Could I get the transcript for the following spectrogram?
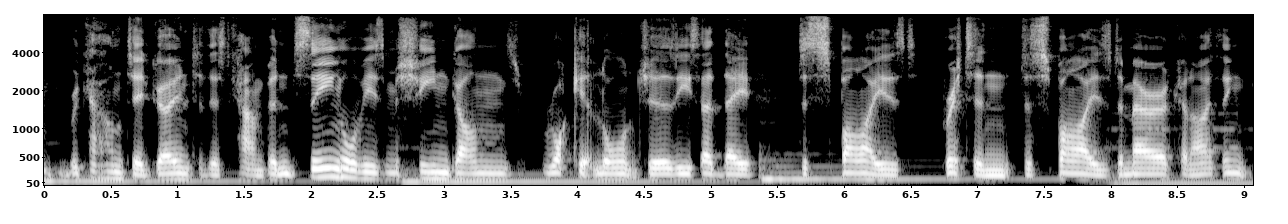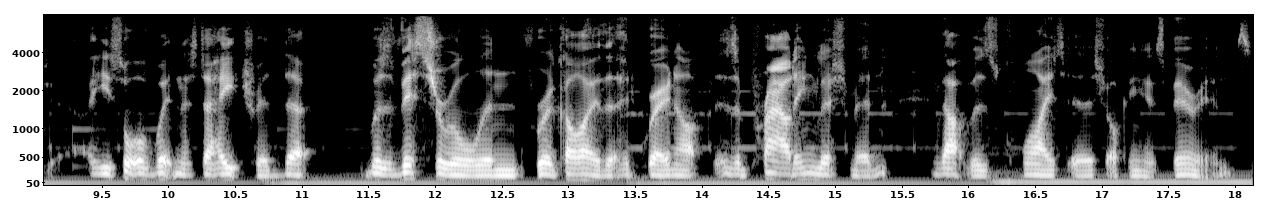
recounted going to this camp and seeing all these machine guns, rocket launchers. He said they despised Britain, despised America. And I think he sort of witnessed a hatred that was visceral. And for a guy that had grown up as a proud Englishman, that was quite a shocking experience.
